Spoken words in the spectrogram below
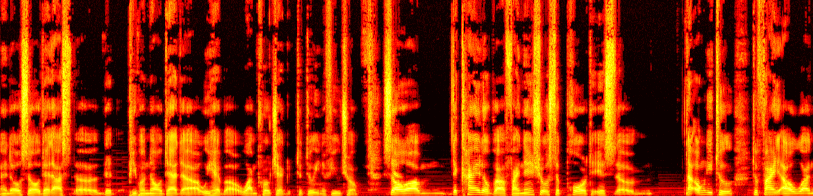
and also that us uh, that people know that uh, we have uh, one project to do in the future. So um, the kind of uh, financial support is um, not only to to find out one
